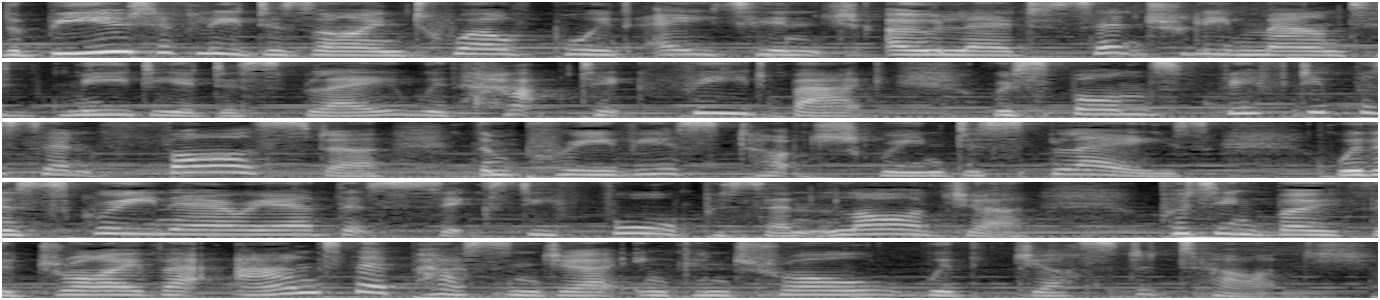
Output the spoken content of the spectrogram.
The beautifully designed 12.8 inch OLED centrally mounted media display with haptic feedback responds 50% faster than previous touchscreen displays, with a screen area that's 64% larger, putting both the driver and their passenger in control with just a touch.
